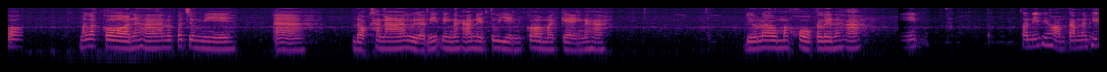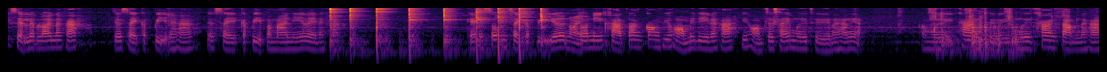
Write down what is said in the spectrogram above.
ก็มะละกอนะคะ แล้วก็จะมีอ่าดอกคะน้าเหลือนิดนึงนะคะ ในตู้เย็นก็มาแกงนะคะ เดี๋ยวเรามาโขกกันเลยนะคะนี่ตอนนี้พี่หอมตำน้ำพริกเสร็จเรียบร้อยนะคะ จะใส่กะปินะคะ จะใส่กะปิประมาณนี้เลยนะคะ แกงส้มใส่กะปิเยอะหน่อย ตอนนี้ขาตั้งกล้องพี่หอมไม่ดีนะคะ พี่หอมจะใช้มือถือนะคะ เนี่ย เอามืออีกข้างถืออีกมือข้างตำนะคะ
